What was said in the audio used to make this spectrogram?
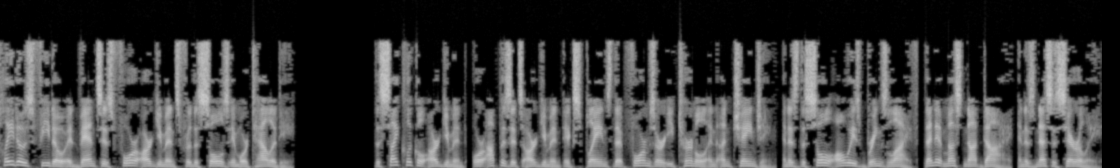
Plato's Phaedo advances four arguments for the soul's immortality. The cyclical argument, or opposites argument explains that forms are eternal and unchanging, and as the soul always brings life, then it must not die, and is necessarily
